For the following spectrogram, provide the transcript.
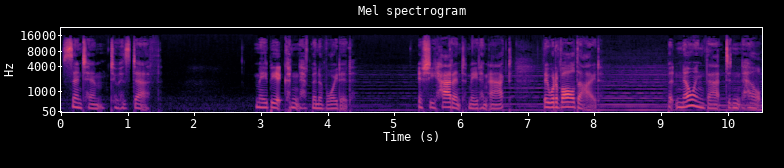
sent him to his death. Maybe it couldn't have been avoided. If she hadn't made him act, they would have all died. But knowing that didn't help.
